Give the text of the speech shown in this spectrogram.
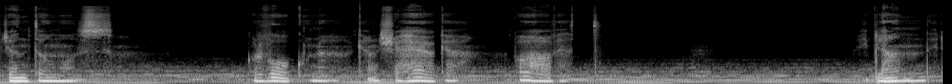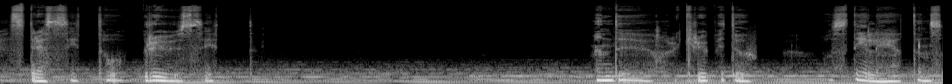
Runt om oss går vågorna kanske höga på havet. Ibland är det stressigt och brusigt Men du har krupit upp på stillhetens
